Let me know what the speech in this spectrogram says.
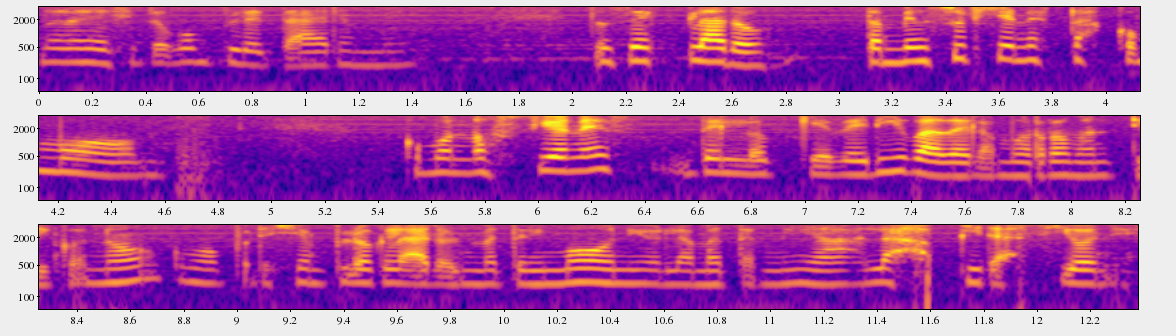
no necesito completarme. Entonces, claro, también surgen estas como como nociones de lo que deriva del amor romántico, ¿no? Como por ejemplo, claro, el matrimonio, la maternidad, las aspiraciones,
